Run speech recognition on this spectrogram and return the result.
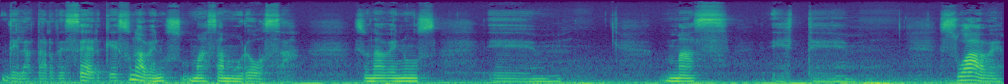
del atardecer, que es una Venus más amorosa, es una Venus eh, más este, suave.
